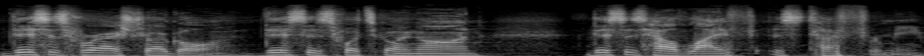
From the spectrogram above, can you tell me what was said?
this is where I struggle. This is what's going on. This is how life is tough for me.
